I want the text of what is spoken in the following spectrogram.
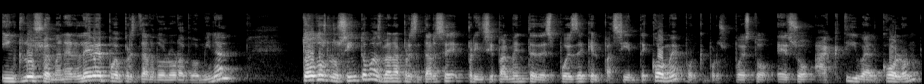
Incluso de manera leve puede presentar dolor abdominal, Todos los síntomas van a presentarse principalmente después de que el paciente come, porque por supuesto eso activa el colon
